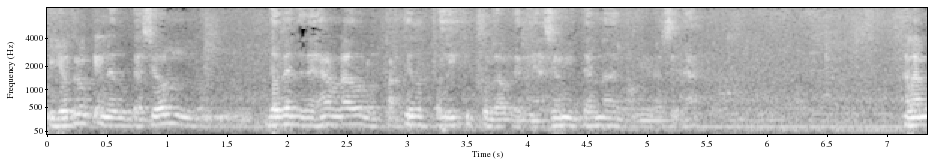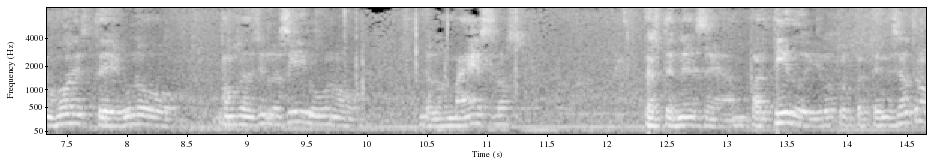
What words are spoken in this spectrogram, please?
Y yo creo que en la educación deben de dejar a un lado los partidos políticos, la organización interna de la universidad. A lo mejor este, uno, vamos a decirlo así, uno de los maestros pertenece a un partido y el otro pertenece a otro,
